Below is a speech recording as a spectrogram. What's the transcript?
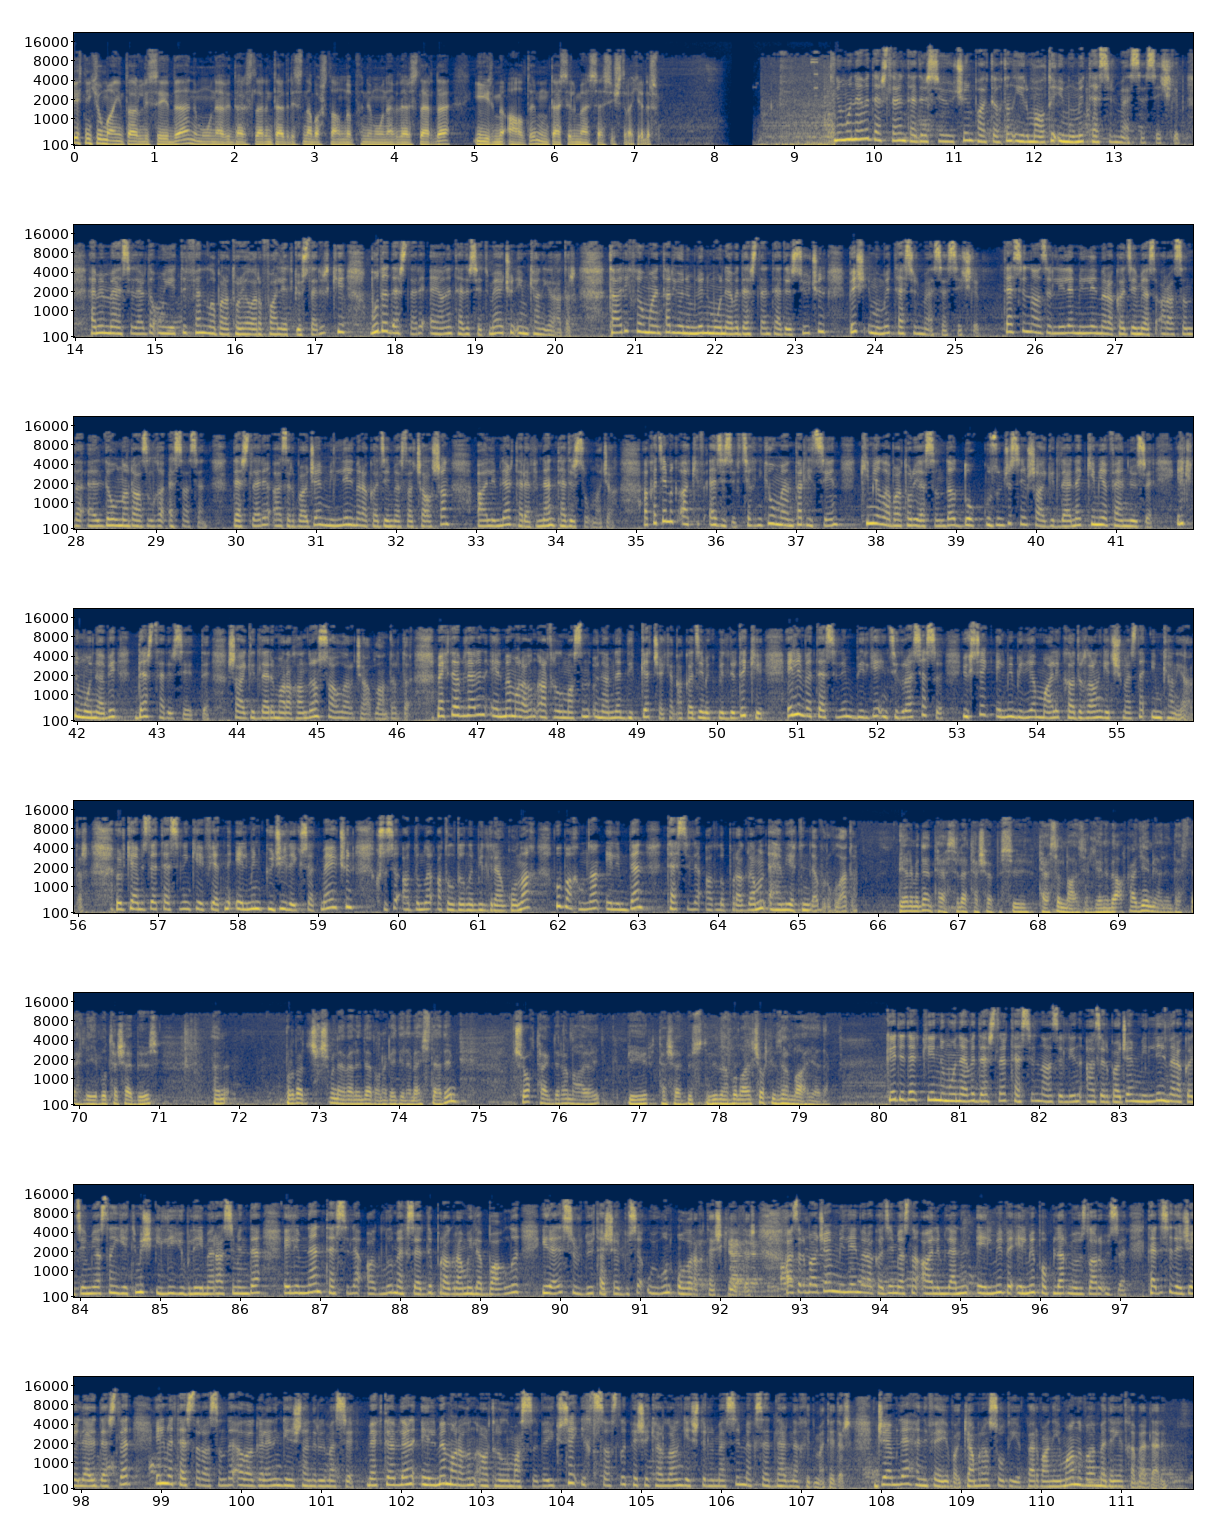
Texniki Humanitar Liseydə nümunəvi dərslərin tədrisinə başlanılıb. Nümunəvi dərslərdə 26 ümumi təhsil müəssisəsi iştirak edir. Nümunəvi dərslərin tədrisi üçün paytaxtın 26 ümumi təhsil müəssisəsi seçilib. Həmin müəssisələrdə 17 fənn laboratoriyaları fəaliyyət göstərir ki, bu da dərsləri əyani tədris etmək üçün imkan yaradır. Tarix və humanitar yönümlü nümunəvi dərslərin tədrisi üçün 5 ümumi təhsil müəssisəsi seçilib. Təhsil Nazirliyi ilə Milli Elmlər Akademiyası arasında əldə olunan razılığa əsasən dərsləri Azərbaycan Milli Elmlər Akademiyasında çalışan alimlər tərəfindən tədris olunacaq. Akademik Akif Əzizov Texniki Humanitar Liseyin kimya laboratoriyasında 9-cu sinif şagirdlərinə kimya fənni üzrə ilk nümunəvi dərs tədris etdi. Şagirdləri maraqlandıran sualları cavablandırdı. Məktəblilərin elmə marağın artırılmasının önəminə diqqət çəkən akademik bildirdi ki, elm və təhsilin birgə inteqrasiyası yüksək elmi biliyə malik kadrların yetişməsinə imkan yaradır. Ölkəmizdə təhsilin keyfiyyətini elmin gücü ilə yüksəltmək üçün xüsusi addımlar atıldığını bildirən qonaq bu baxımdan elmdən təhsilə adlı proqramın əhəmiyyətini də vurğuladı. Elmdən təhsilə təşəbbüsü, Təhsil Nazirliyinin və akademiyanın dəstəkləyi bu təşəbbüs mən burada çıxışımın əvvəlində də onu qeyd etmək istədim. Çox təqdirə layiq bir təşəbbüsdür və bu layihə çox gözəl layihədir. Qeyd edək ki, nümunəvi dərslər Təhsil Nazirliyinin Azərbaycan Milli Elmlər Akademiyasının 70 illik yubiley mərasimində Elmdən Təhsilə adlı məqsədli proqramı ilə bağlı irəli sürdüyü təşəbbüsə uyğun olaraq təşkil edilir. Azərbaycan Milli Elmlər Akademiyasının alimlərinin elmi və elmi populyar mövzuları üzrə tədris edəcəkləri dərslər elmlə təhsil arasında əlaqələrin genişləndirilməsi, məktəblərin elmə marağın artırılması və yüksək ixtisaslı peşəkarların yetişdirilməsi məqsədlərinə xidmət edir. Cəmilə Hənifəyeva, Kamran Sodiyev, Pərvan İmanova, Mədəniyyət xəbərləri.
